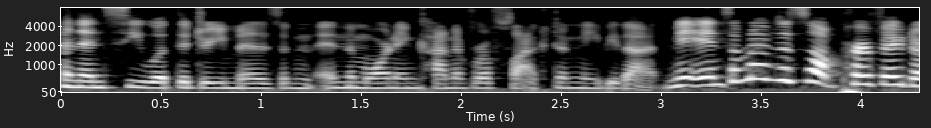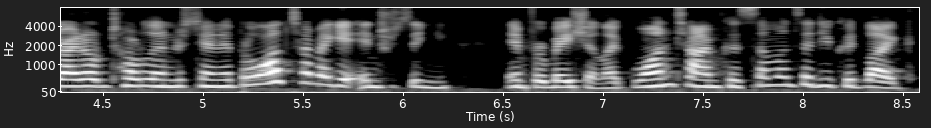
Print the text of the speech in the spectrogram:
and then see what the dream is and in the morning kind of reflect on maybe that and sometimes it's not perfect or i don't totally understand it but a lot of time i get interesting information like one time because someone said you could like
